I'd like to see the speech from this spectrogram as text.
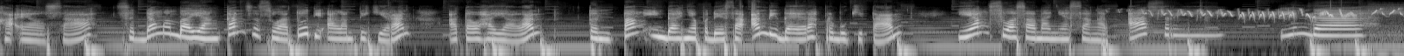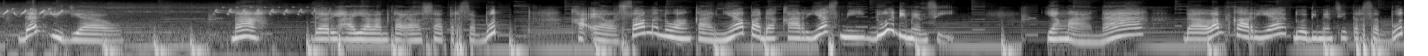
Kak Elsa sedang membayangkan sesuatu di alam pikiran atau hayalan tentang indahnya pedesaan di daerah perbukitan yang suasananya sangat asri, indah, dan hijau. Nah, dari hayalan Kak Elsa tersebut, Kak Elsa menuangkannya pada karya seni dua dimensi. Yang mana dalam karya dua dimensi tersebut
